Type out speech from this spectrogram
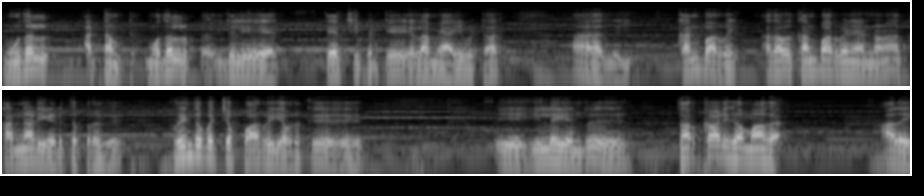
முதல் அட்டம்ப்ட் முதல் இதிலேயே தேர்ச்சி பெற்று எல்லாமே ஆகிவிட்டார். அந்த கண் பார்வை அதாவது கண் பார்வைன்னா என்னன்னா கண்ணாடி எடுத்த பிறகு குறைந்தபட்ச பார்வை அவருக்கு இ- இல்லை என்று தற்காலிகமாக அதை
